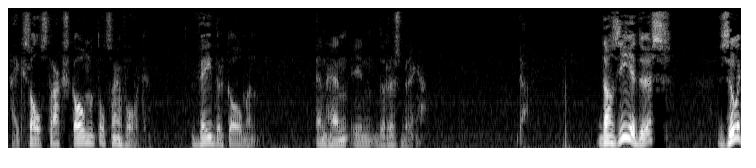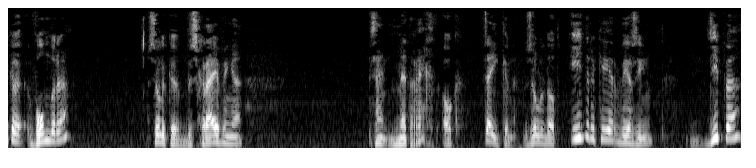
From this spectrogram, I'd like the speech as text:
hij zal straks komen tot zijn volk, wederkomen en hen in de rust brengen. Ja. Dan zie je dus zulke wonderen, zulke beschrijvingen zijn met recht ook tekenen. We zullen dat iedere keer weer zien. Diepe,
